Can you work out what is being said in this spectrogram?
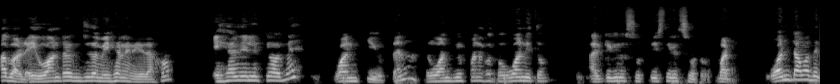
আবার এই ওয়ানটা যদি আমি এখানে নিয়ে দেখো, এখানে নিলে কি হবে? ওয়ান কিউব তাই না? ওয়ান কিউব মানে কত? ওয়ানই তো। আর এটা কিন্তু ছত্রিশ থেকে ছোট। বাট ওয়ানটা আমাদের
